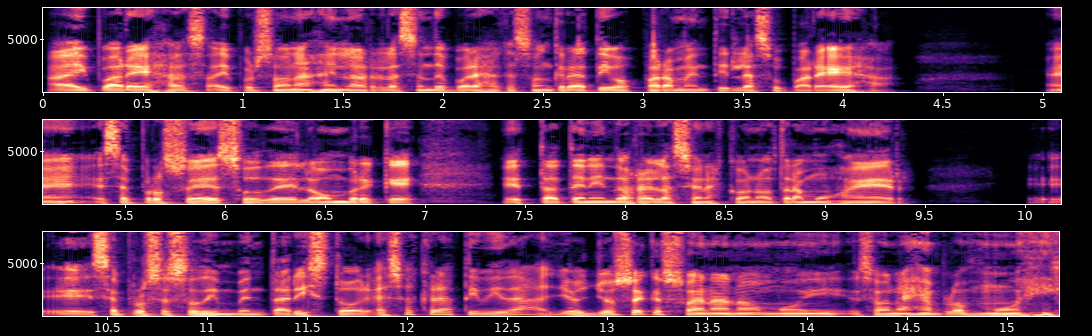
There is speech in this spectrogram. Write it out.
Hay parejas, hay personas en la relación de pareja que son creativos para mentirle a su pareja. ¿eh? Ese proceso del hombre que está teniendo relaciones con otra mujer, eh, ese proceso de inventar historias, eso es creatividad. Yo, yo sé que suena, ¿no? Muy, son ejemplos muy,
